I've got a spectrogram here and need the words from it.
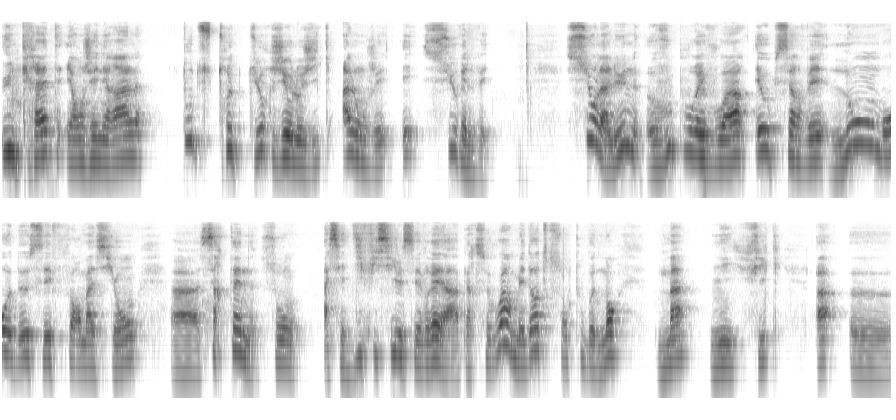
une crête et en général toute structure géologique allongée et surélevée. Sur la Lune, vous pourrez voir et observer nombre de ces formations. Euh, certaines sont assez difficiles, c'est vrai, à apercevoir, mais d'autres sont tout bonnement magnifiques à, euh,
